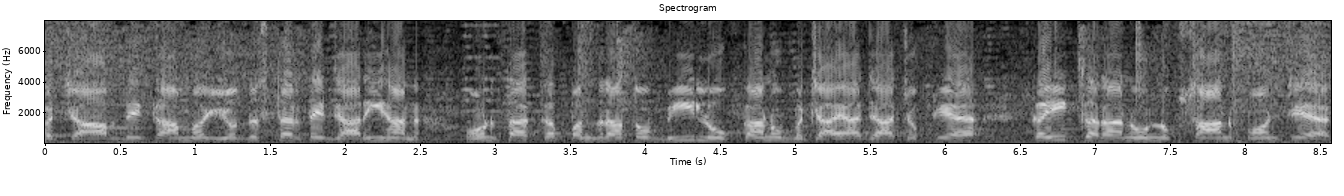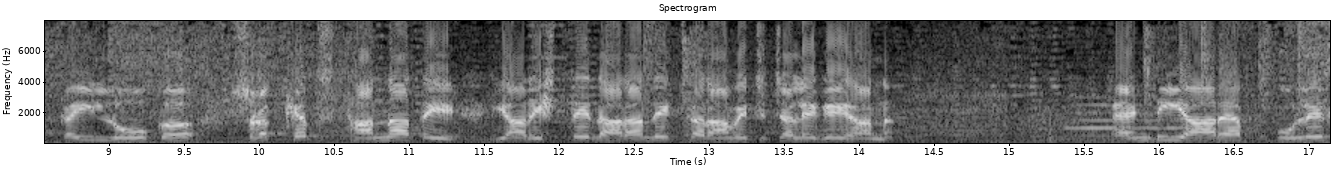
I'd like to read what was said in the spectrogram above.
ਬਚਾਅ ਦੇ ਕੰਮ ਯੁੱਧ ਸਤਰ ਤੇ ਜਾਰੀ ਹਨ। ਹੁਣ ਤੱਕ 15 ਤੋਂ 20 ਲੋਕਾਂ ਨੂੰ ਬਚਾਇਆ ਜਾ ਚੁੱਕਿਆ ਹੈ। ਕਈ ਘਰਾਂ ਨੂੰ ਨੁਕਸਾਨ ਪਹੁੰਚਿਆ ਕਈ ਲੋਕ ਸੁਰੱਖਿਅਤ ਸਥਾਨਾਂ ਤੇ ਜਾਂ ਰਿਸ਼ਤੇਦਾਰਾਂ ਦੇ ਘਰਾਂ ਵਿੱਚ ਚਲੇ ਗਏ ਹਨ। ਐਨਡੀਆਰਐਫ ਪੁਲਿਸ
